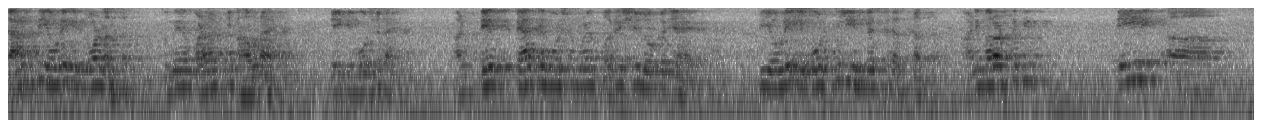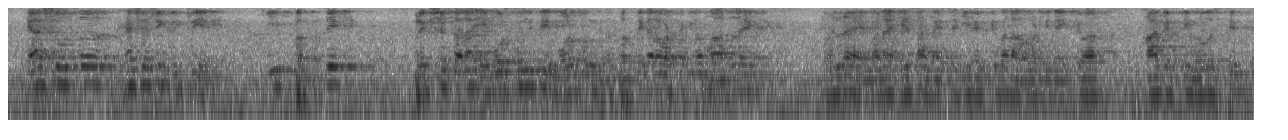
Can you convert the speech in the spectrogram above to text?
कारण ते एवढे इन्वॉल्ड असतात. तुम्ही म्हणाल की भावना आहे एक इमोशन आहे. आणि तेच त्याच इमोशनमुळे बरेचशी लोक जे आहेत ती एवढी इमोशनली इन्व्हेस्टेड असतात. आणि मला वाटतं की ते ह्या शोचं ह्या शोची विक्ट्री आहे की प्रत्येक प्रेक्षकाला इमोशनली ते इन्व्हॉल्व करून घेतात. प्रत्येकाला वाटतं किंवा माझं एक म्हणणं आहे मला हे सांगायचं आहे, ही व्यक्ती मला आवडली नाही किंवा हा व्यक्ती व्यवस्थित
